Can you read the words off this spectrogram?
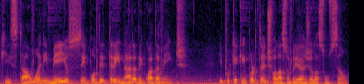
que está há um ano e meio sem poder treinar adequadamente. E por que, que é importante falar sobre Ângelo Assunção?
